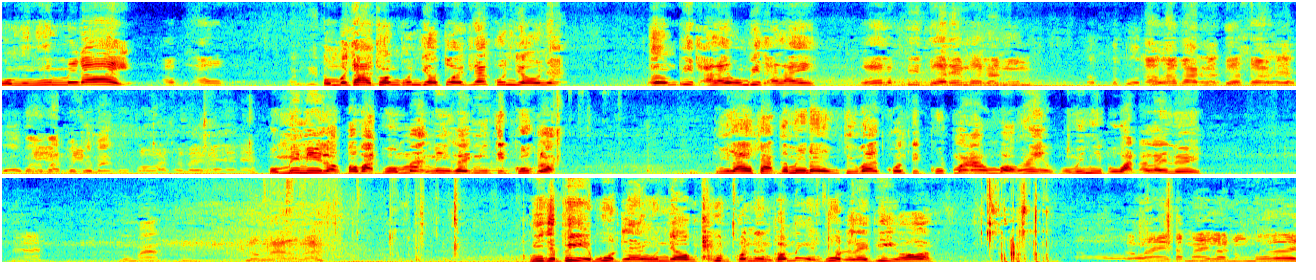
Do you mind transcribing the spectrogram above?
ผมอย่างนี้ไม่ได้ เอาเอาผมประชาชนคนเดียวตัวเล็กคนเดียวเนี่ยเออผมผิดอะไรผมผิดอะไร เออแล้วพี่ตรวจได้หมดแล้วหนุ่มตำรวจเอาเอาบัตรมาตรวจสอบดิเอาบัตรมาตรวจไหมประวัติอะไรได้เนี่ยผมไม่มีหรอกประวัติผมอะไม่เคยมีติดคุกหรอก มีลายสักก็ไม่ได้ถือว่าคนติดคุกมาผมบอกให้ ผมไม่มีประวัติอะไรเลยอะลงมา ลงมา ลงมา มีแต่พี่พูดแรงคนเดียวพูดคนอื่นเขาไม่เห็นพูดอะไรพี่เขาอะทำไม ทำไมล่ะหนุ่มเอ้ย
